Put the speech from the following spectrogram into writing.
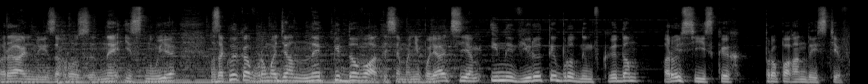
реальної загрози не існує. Закликав громадян не піддаватися маніпуляціям і не вірити брудним вкидам російських пропагандистів.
